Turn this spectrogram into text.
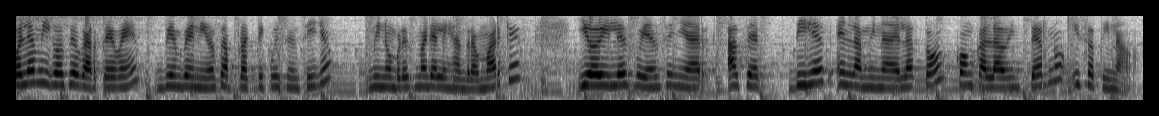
Hola amigos de Hogar TV, bienvenidos a Práctico y Sencillo. Mi nombre es María Alejandra Márquez y hoy les voy a enseñar a hacer dijes en lámina de latón con calado interno y satinado.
